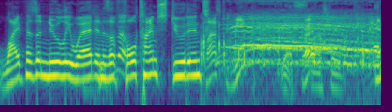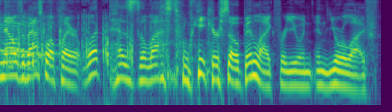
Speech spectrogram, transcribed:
Life as a newlywed and as a full time student, Last week. Yes, Right. last week. and now as a basketball player. What has the last week or so been like for you in, in your life?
